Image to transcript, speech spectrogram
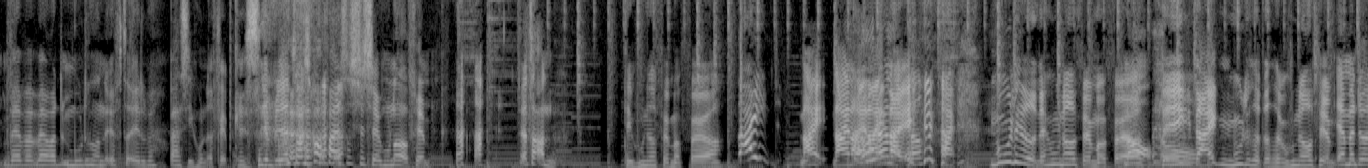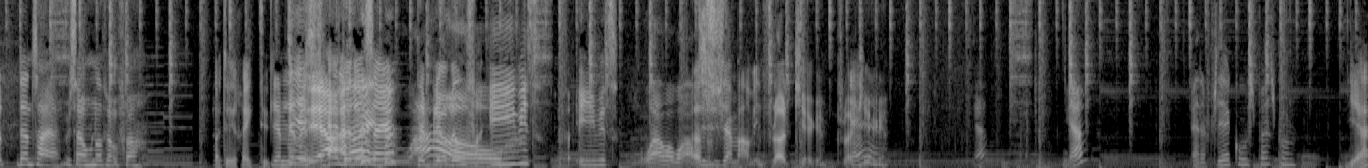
Hvad, hvad, hvad var det muligheden efter 11? Bare sige 105, Chris. Jamen, jeg tror, tror faktisk, at jeg siger 105. Jeg tager den. Det er 145. Nej! Nej, nej, nej, nej, nej. Nej, nej. Muligheden er 145. Nå. det er ikke, der er ikke en mulighed, der hedder 105. Jamen, det var, den tager jeg. Vi tager 145. Og det er rigtigt. Jamen, jeg Det vidste, er det, det, jeg sagde. Wow. Den bliver ved for evigt. For evigt. Wow, wow, wow. Det synes jeg er meget vildt. Flot kirke. Flot Ja. kirke. Ja. Er der flere gode spørgsmål? Ja,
